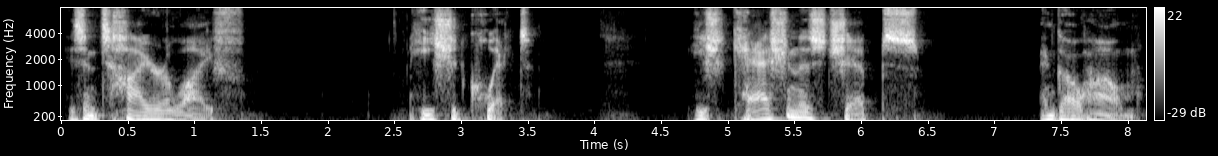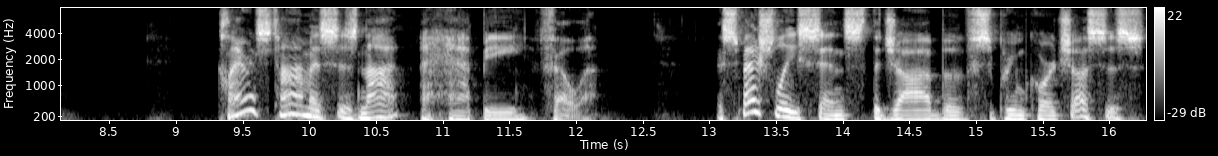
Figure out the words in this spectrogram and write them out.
his entire life. He should quit. He should cash in his chips and go home. Clarence Thomas is not a happy fella, especially since the job of Supreme Court Justice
